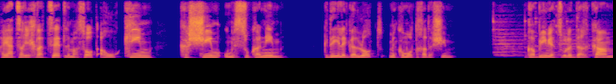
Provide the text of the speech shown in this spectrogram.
היה צריך לצאת למסעות ארוכים, קשים ומסוכנים, כדי לגלות מקומות חדשים. רבים יצאו לדרכם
